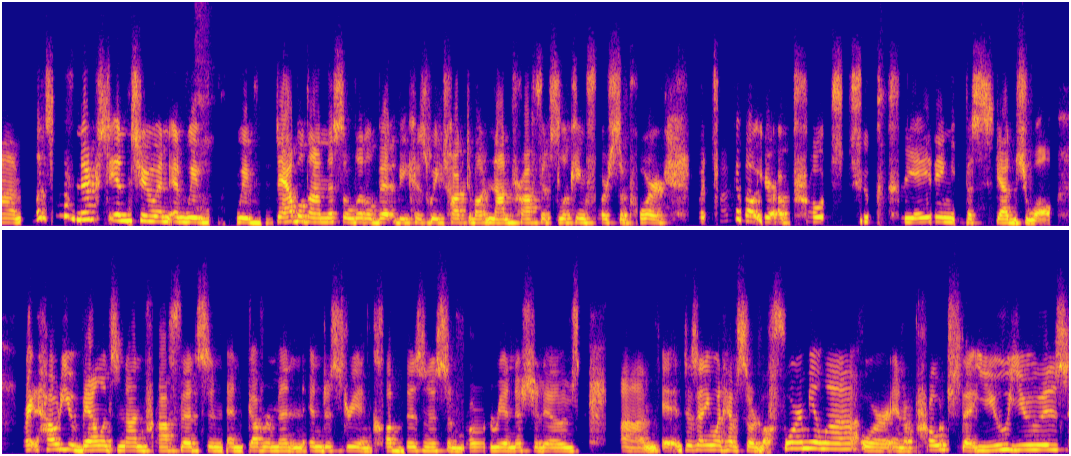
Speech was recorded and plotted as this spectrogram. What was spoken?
Um, let's move next into, and, and we've we've dabbled on this a little bit because we talked about nonprofits looking for support, but talk about your approach to creating the schedule, right? How do you balance nonprofits and, and government and industry and club business and Rotary initiatives? Um, it, does anyone have sort of a formula or an approach that you use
